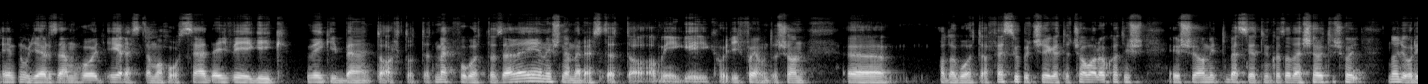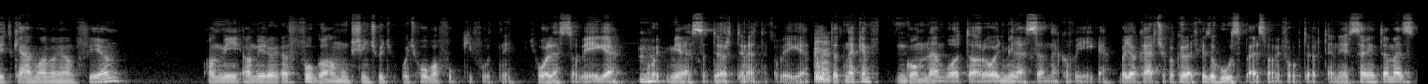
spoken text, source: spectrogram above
én úgy érzem, hogy éreztem a hosszát, de egy végig, végig bent tartott. Tehát megfogott az elején, és nem eresztett a, a végéig, hogy így folyamatosan ö, adagolta a feszültséget, a csavarokat is, és amit beszéltünk az adás előtt is, hogy nagyon ritkán van olyan film, ami, amiről fogalmunk sincs, hogy, hogy hova fog kifutni, hogy hol lesz a vége, Mhm. hogy mi lesz a történetnek a vége. Tehát nekem fingom nem volt arról, hogy mi lesz ennek a vége. Vagy akár csak a következő 20 percben mi fog történni. És szerintem ez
